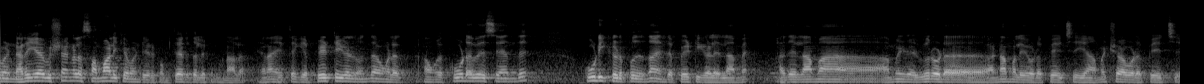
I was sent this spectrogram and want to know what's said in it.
வேண்டிய நிறைய விஷயங்களை சமாளிக்க வேண்டியிருக்கும் தேர்தலுக்கு முன்னால். ஏன்னா இத்தகைய பேட்டிகள் வந்து அவங்கள அவங்க கூடவே சேர்ந்து கூடி கெடுப்பது தான் இந்த பேட்டிகள் எல்லாமே. அது இல்லாமல் அமி இவரோட அண்ணாமலையோட பேச்சு அமித்ஷாவோட பேச்சு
